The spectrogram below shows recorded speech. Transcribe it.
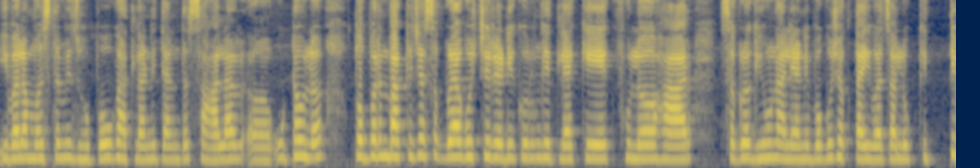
इवाला मस्त मी झोपवू घातला आणि त्यानंतर सहाला उठवलं. तोपर्यंत बाकीच्या सगळ्या गोष्टी रेडी करून घेतल्या. केक फुलं हार सगळं घेऊन आले आणि बघू शकता इवाचा लुक किती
